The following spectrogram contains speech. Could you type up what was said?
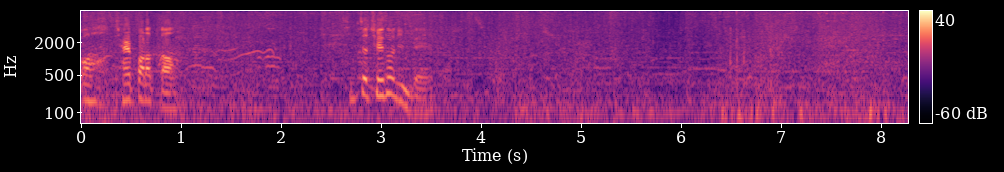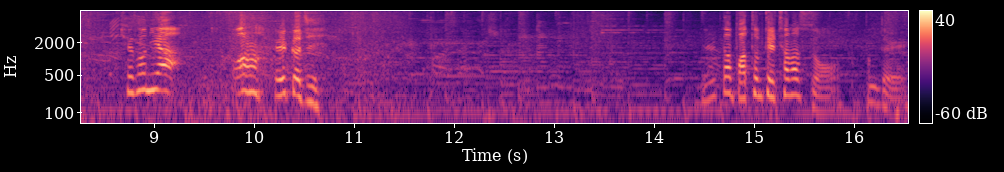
와 잘 빨았다 진짜 최선인데 최선이야 와 여기까지 일단 바텀 텔 쳐놨어 형들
